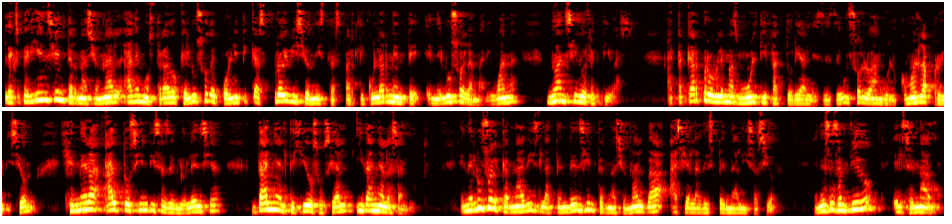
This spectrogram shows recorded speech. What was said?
La experiencia internacional ha demostrado que el uso de políticas prohibicionistas, particularmente en el uso de la marihuana, no han sido efectivas. Atacar problemas multifactoriales desde un solo ángulo, como es la prohibición, genera altos índices de violencia, daña el tejido social y daña la salud. En el uso del cannabis, la tendencia internacional va hacia la despenalización. En ese sentido, el Senado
